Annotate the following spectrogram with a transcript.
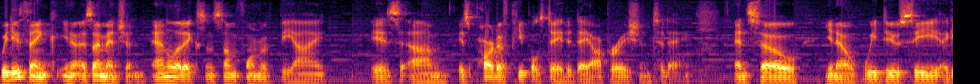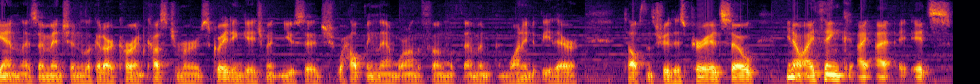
We do think, you know, as I mentioned, analytics and some form of BI is um, is part of people's day to day operation today. And so, you know, we do see again, as I mentioned, look at our current customers, great engagement usage. We're helping them. We're on the phone with them and, and wanting to be there to help them through this period. So you know, I think I, I, it's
